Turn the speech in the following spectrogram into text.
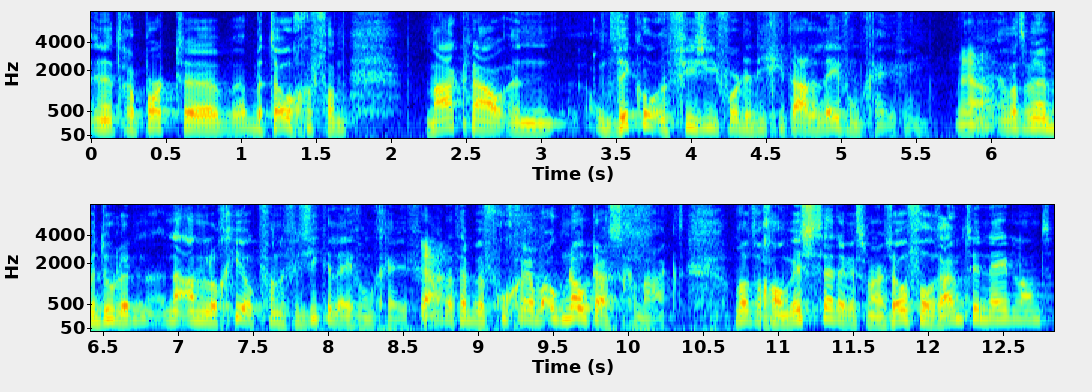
in- het rapport eh, betogen van... Maak nou een, ontwikkel een visie voor de digitale leefomgeving. Ja. En wat we daarmee bedoelen, een analogie ook van de fysieke leefomgeving. Ja. Dat hebben we vroeger hebben we ook nota's gemaakt. Omdat we gewoon wisten, er is maar zoveel ruimte in Nederland.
